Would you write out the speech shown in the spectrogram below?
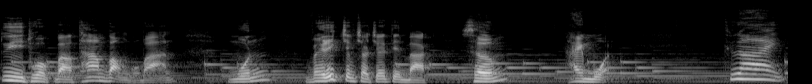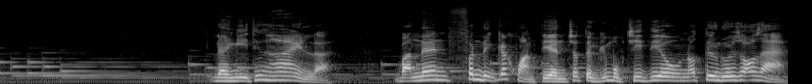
tùy thuộc vào tham vọng của bạn muốn về đích trong trò chơi tiền bạc sớm hay muộn. Thứ hai, đề nghị thứ hai là bạn nên phân định các khoản tiền cho từng cái mục chi tiêu nó tương đối rõ ràng.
